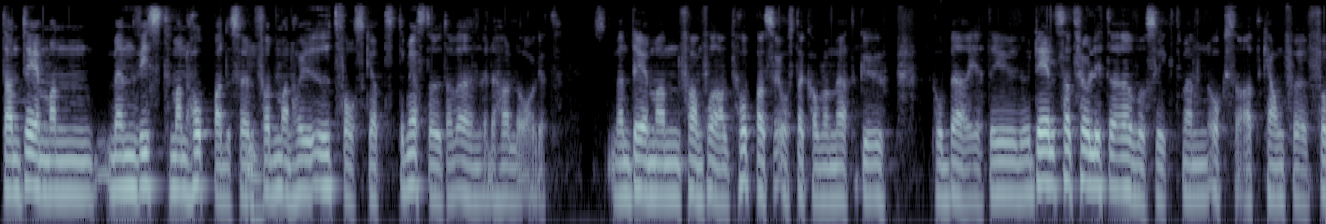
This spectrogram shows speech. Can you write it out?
Utan det man, men visst, man hoppades väl, mm. för man har ju utforskat det mesta av ön vid det här laget. Men det man framförallt hoppas åstadkomma med att gå upp på berget är ju dels att få lite översikt men också att kanske få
